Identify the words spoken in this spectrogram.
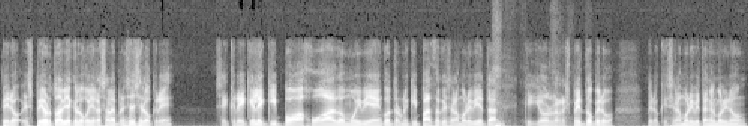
Pero es peor todavía que luego llegas a la prensa y se lo cree. Se cree que el equipo ha jugado muy bien contra un equipazo que es el Amorebieta, que yo le respeto, pero, pero que es el Amorebieta en el Molinón.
